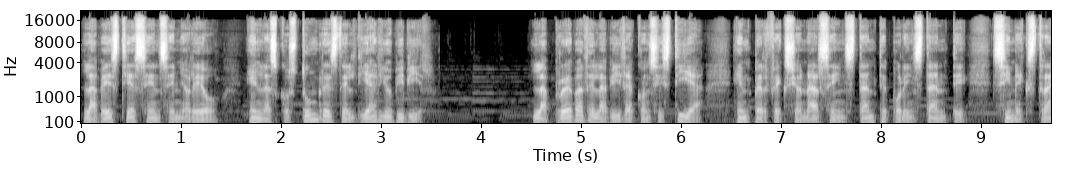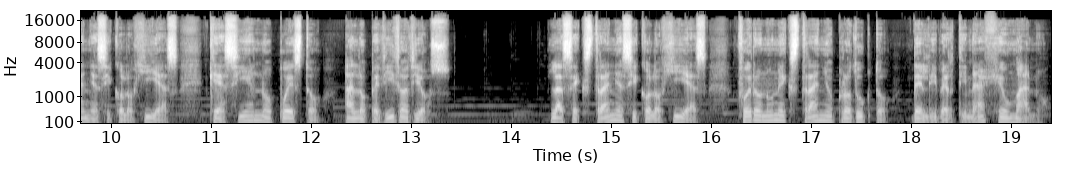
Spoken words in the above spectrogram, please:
la bestia se enseñoreó en las costumbres del diario vivir. La prueba de la vida consistía en perfeccionarse instante por instante sin extrañas psicologías que hacían lo opuesto a lo pedido a Dios. Las extrañas psicologías fueron un extraño producto del libertinaje humano.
